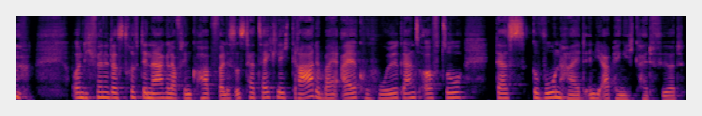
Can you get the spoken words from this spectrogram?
Und ich finde, das trifft den Nagel auf den Kopf, weil es ist tatsächlich gerade bei Alkohol ganz oft so, dass Gewohnheit in die Abhängigkeit führt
